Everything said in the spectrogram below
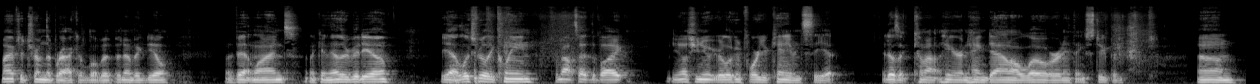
Might have to trim the bracket a little bit, but no big deal. My vent lines, like in the other video. Yeah, it looks really clean from outside the bike. Unless you knew what you're looking for, you can't even see it. It doesn't come out here and hang down all low or anything stupid. Um,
